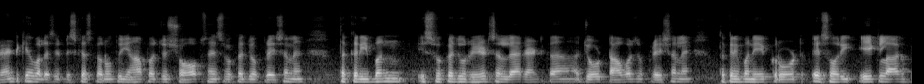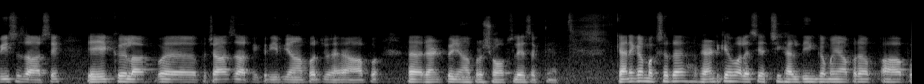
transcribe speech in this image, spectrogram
रेंट के हवाले से डिस्कस करूँ तो यहाँ पर जो शॉप्स हैं इस वक्त जो ऑपरेशन हैं, तकरीबन इस वक्त जो रेट चल रहा है रेंट का जो टावर्स ऑपरेशन है तकरीबन एक करोड़ सॉरी एक लाख बीस हज़ार से एक लाख पचास हज़ार के करीब यहाँ पर जो है आप रेंट पे यहाँ पर शॉप्स ले सकते हैं। कहने का मकसद है रेंट के हवाले से अच्छी हेल्दी इनकम यहाँ पर आप, आप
